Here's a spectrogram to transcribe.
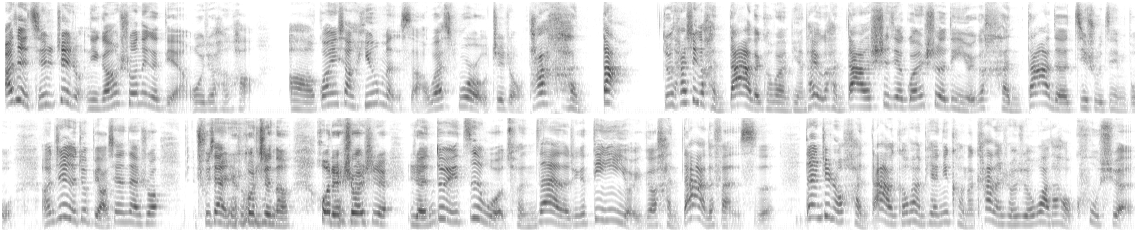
而且其实这种你刚刚说那个点，我觉得很好啊、关于像 Humans 啊、Westworld 这种，它很大，就是它是一个很大的科幻片，它有个很大的世界观设定，有一个很大的技术进步，然后这个就表现在说出现人工智能，或者说是人对于自我存在的这个定义有一个很大的反思。但这种很大的科幻片，你可能看的时候觉得哇，它好酷炫，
